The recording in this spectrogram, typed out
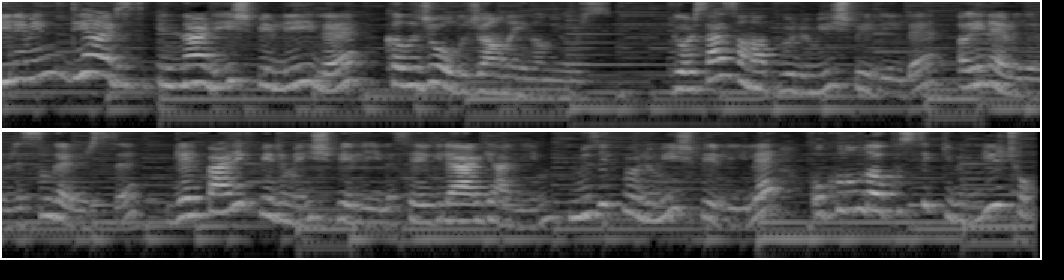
Bilimin diğer disiplinlerle işbirliğiyle kalıcı olacağına inanıyoruz. Görsel Sanat Bölümü işbirliğiyle Ayın Evreleri Resim Galerisi, Rehberlik Birimi işbirliğiyle Sevgili Ergenliğim, Müzik Bölümü işbirliğiyle okulunda akustik gibi birçok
